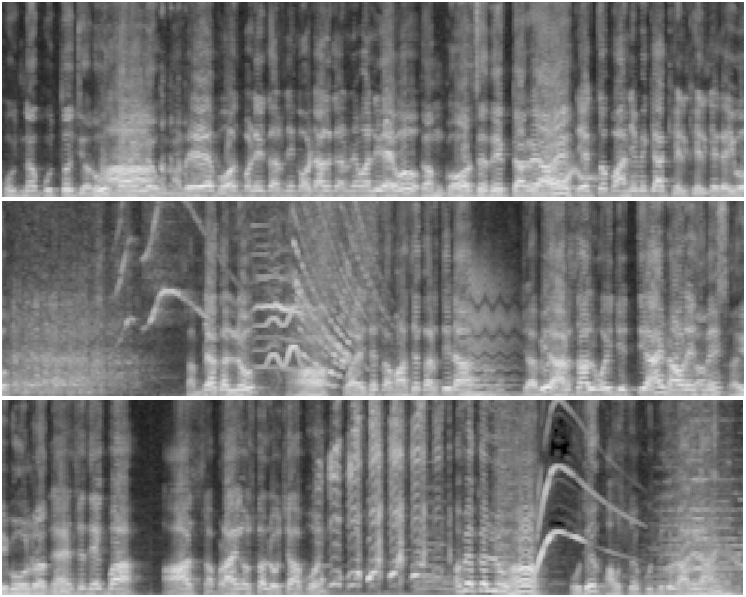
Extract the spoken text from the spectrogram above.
कुछ ना कुछ तो ज़रूर हाँ, उन्हें। अबे बहुत बड़ी करने कौटाल करने वाली है वो। एकदम गौर से देख टर रहा है देख तो पानी में क्या खेल खेल के गई वो। समझा कल्लू? हाँ। वो ऐसे तमाशे करती ना जब भी हर साल वही जीतती है नाव रेस एकदम में सही बोल रहा लाइन से देख बा आज सपड़ाएँगे उसका लोचा अपन। अबे कल्लू हाँ। वो देख उसने कुछ भी तो डाले रहा है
